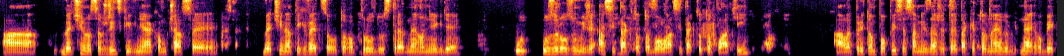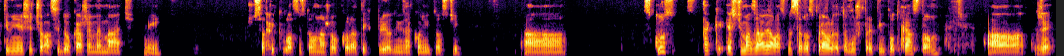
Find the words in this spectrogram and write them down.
a väčšinou sa vždycky v nejakom čase väčšina tých vedcov toho prúdu stredného niekde uzrozumí, že asi takto to bolo, asi takto to platí. Ale pri tom popise sa mi zdá, že to je takéto najobjektívnejšie, čo asi dokážeme mať. Hej? Čo sa týka vlastne z toho nášho okolia, tých prírodných zakonitostí. A skús, tak ešte ma zaujala, sme sa rozprávali o tom už pred tým podcastom, a, že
